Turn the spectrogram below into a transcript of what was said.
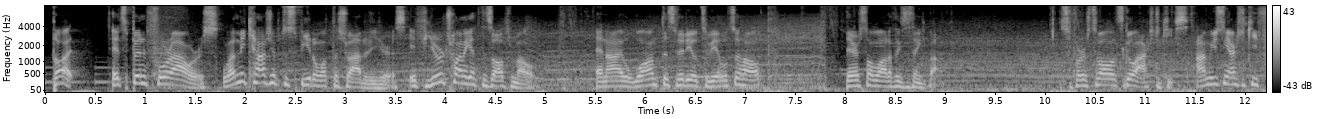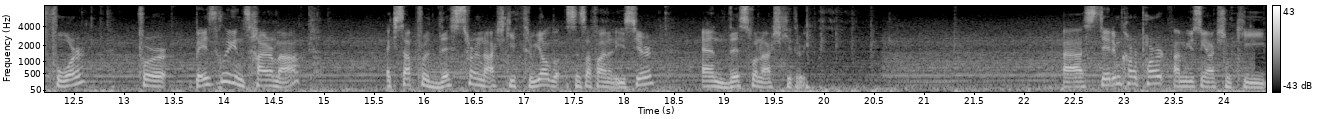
But it's been four hours. Let me catch up to speed on what the strategy here is. If you're trying to get this author medal, and I want this video to be able to help, there's a lot of things to think about. So first of all, let's go action keys. I'm using action key 4 for basically the entire map, except for this turn and action key 3, since I find it easier, and this one action key 3. Uh, stadium car part, I'm using action key,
